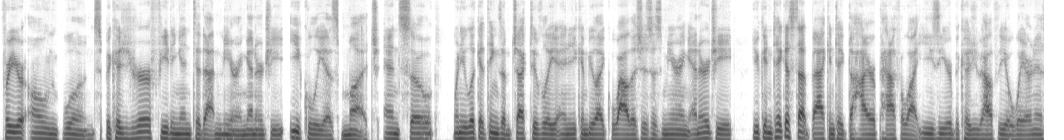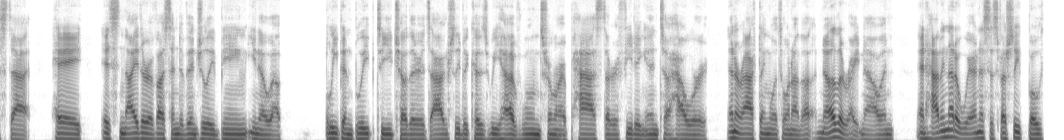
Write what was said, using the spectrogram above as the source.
for your own wounds because you're feeding into that mirroring energy equally as much. And so when you look at things objectively and you can be like, wow, this is just mirroring energy, you can take a step back and take the higher path a lot easier because you have the awareness that, hey, it's neither of us individually being, you know, a bleep and bleep to each other. It's actually because we have wounds from our past that are feeding into how we're interacting with one another right now. And and having that awareness, especially both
